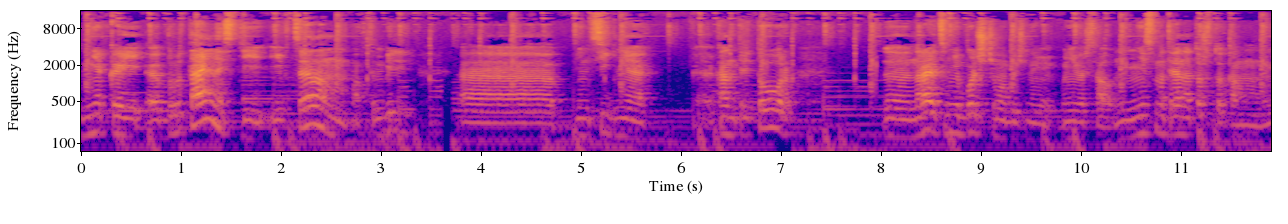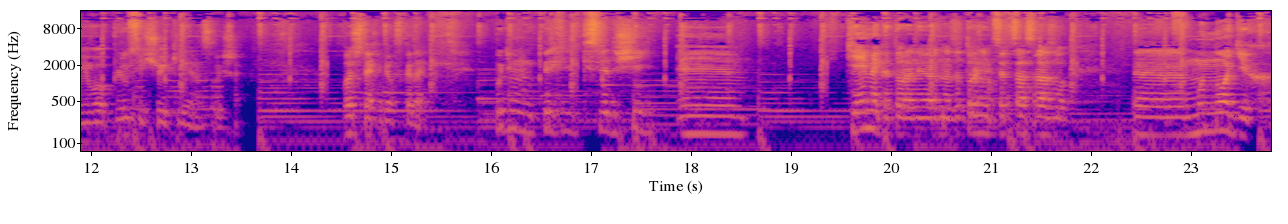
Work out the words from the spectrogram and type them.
некой э, брутальности. И в целом автомобиль э, Insignia Country Tour э, нравится мне больше, чем обычный универсал. Несмотря на то, что там у него плюс еще и клиренс выше. Вот что я хотел сказать. Будем переходить к следующей э, теме, которая, наверное, затронет сердца сразу э, многих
